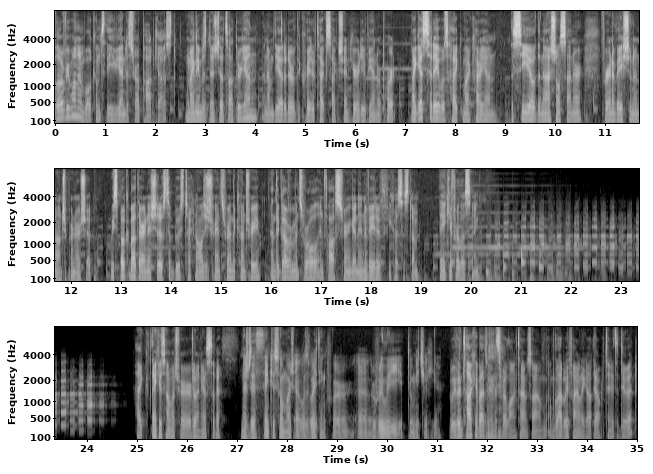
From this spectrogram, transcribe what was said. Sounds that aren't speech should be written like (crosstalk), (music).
Hello, everyone, and welcome to the EVN Disrupt podcast. My name is Nishdat Saturyan, and I'm the editor of the Creative Tech section here at EVN Report. My guest today was Hayk Margaryan, the CEO of the National Center for Innovation and Entrepreneurship. We spoke about their initiatives to boost technology transfer in the country and the government's role in fostering an innovative ecosystem. Thank you for listening. Hayk, thank you so much for joining us today. Najdet, thank you so much. I was waiting for uh, really to meet you here. We've been talking about doing this for a long time, so I'm, I'm glad we finally got the opportunity to do it.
